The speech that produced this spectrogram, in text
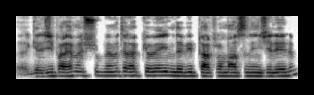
e, geleceği par hemen şu Mehmet Ali Akkabek'in de bir performansını inceleyelim.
